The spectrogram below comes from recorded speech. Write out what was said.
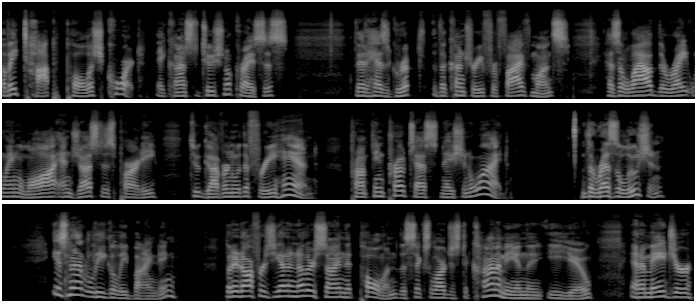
of a top Polish court, a constitutional crisis that has gripped the country for five months, has allowed the right wing Law and Justice Party to govern with a free hand, prompting protests nationwide. The resolution is not legally binding, but it offers yet another sign that Poland, the sixth largest economy in the EU and a major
